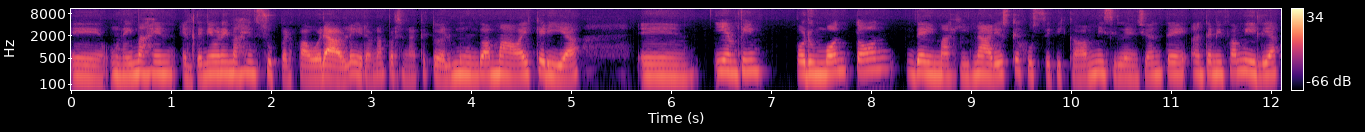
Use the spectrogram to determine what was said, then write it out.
Eh, una imagen, él tenía una imagen súper favorable, era una persona que todo el mundo amaba y quería. Eh, y en fin, por un montón de imaginarios que justificaban mi silencio ante, ante mi familia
